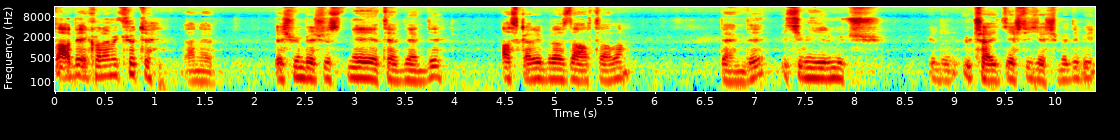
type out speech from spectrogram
Tabi ekonomi kötü. Yani 5500 neye yeter dendi. Asgari biraz daha artıralım dendi. 2023 yılın 3 ay geçti geçmedi bir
